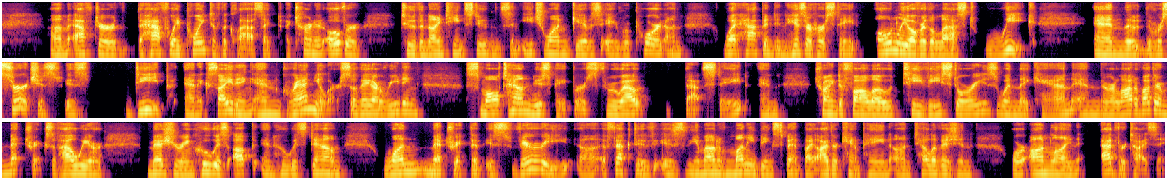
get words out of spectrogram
um, after the halfway point of the class, I, I turn it over to the 19 students and each one gives a report on what happened in his or her state only over the last week. And the, the research is, is deep and exciting and granular. So they are reading small town newspapers throughout that state and trying to follow TV stories when they can. And there are a lot of other metrics of how we are measuring who is up and who is down. One metric that is very uh, effective is the amount of money being spent by either campaign on television or online advertising.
